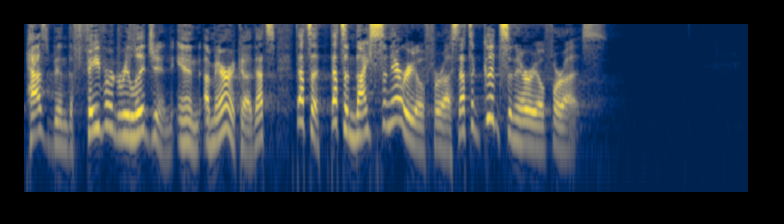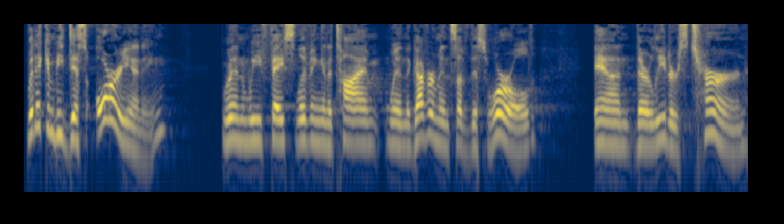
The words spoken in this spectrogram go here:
has been the favored religion in America, that's, that's, a, that's a nice scenario for us. That's a good scenario for us. But it can be disorienting when we face living in a time when the governments of this world and their leaders turn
